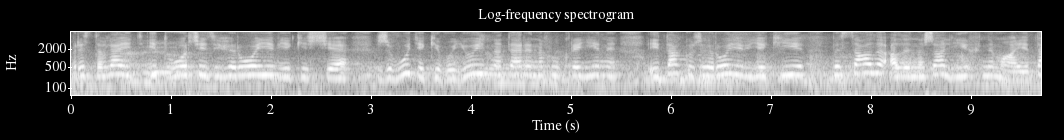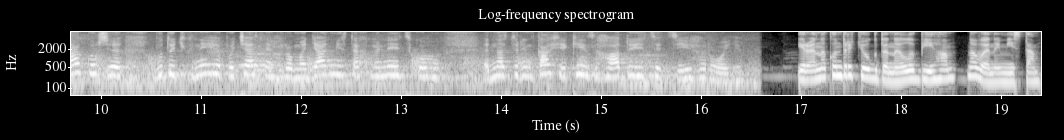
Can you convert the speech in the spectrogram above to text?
представляють і творчість героїв, які ще живуть, які воюють на теренах України, і також героїв, які писали, але на жаль, їх немає. Також будуть книги почесних громадян міста Хмельницького, на сторінках яких згадуються ці герої. Ірина Кондратюк, Данило Біга. Новини міста.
